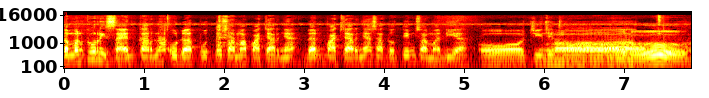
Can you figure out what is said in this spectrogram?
Temenku resign karena udah putus sama pacarnya dan pacarnya satu tim sama dia. Oh, cinlok. Aduh.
